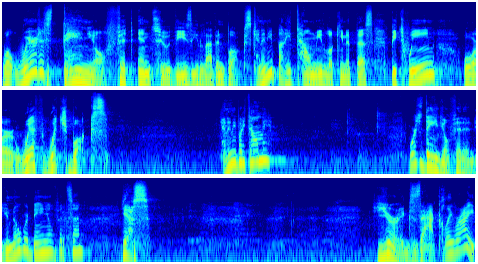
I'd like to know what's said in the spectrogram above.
Well, where does Daniel fit into these 11 books? Can anybody tell me, looking at this, between or with which books? Can anybody tell me? Where's Daniel fit in? Do you know where Daniel fits in? Yes. You're exactly right.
